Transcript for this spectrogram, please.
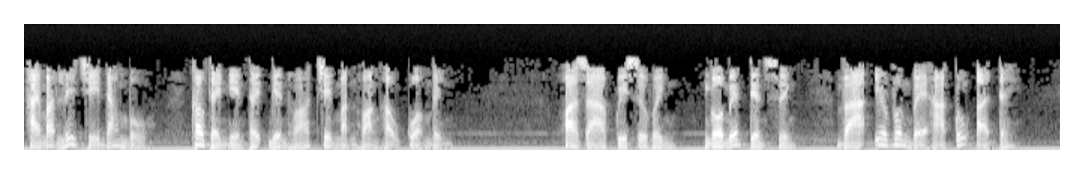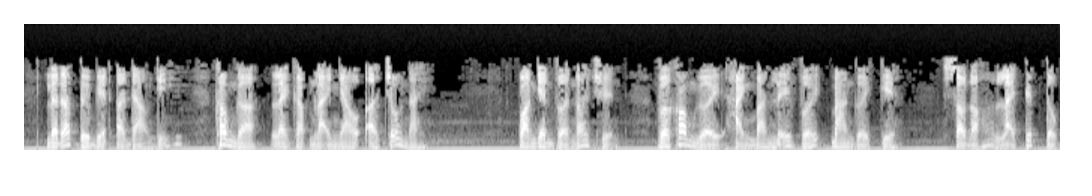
Hai mắt lý trí đã mù, Không thể nhìn thấy biến hóa trên mặt hoàng hậu của mình. Hoa gia quy sư huynh, Ngô miết tiên sinh và yêu vương bệ hạ cũng ở đây. Lần đó từ biệt ở đảo Nhĩ, Không ngờ lại gặp lại nhau ở chỗ này. Quảng nhân vừa nói chuyện, Vừa khom người hành ban lễ với ba người kia, Sau đó lại tiếp tục.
